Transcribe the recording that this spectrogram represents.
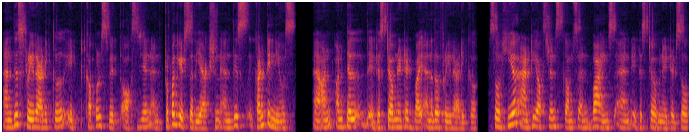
and this free radical, it couples with oxygen and propagates the reaction and this continues uh, un until it is terminated by another free radical. So here antioxidants comes and binds and it is terminated. So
